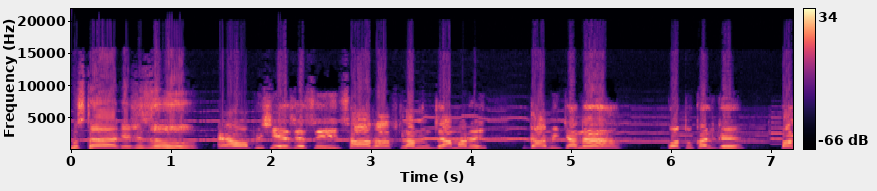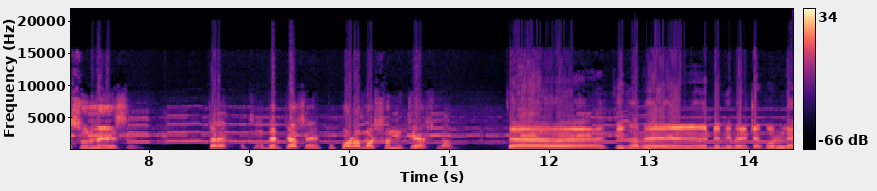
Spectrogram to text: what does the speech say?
মুস্তাক এসেছ? হ্যাঁ অফিসে এসেছি। স্যার আসলাম যে আমার এই গাবিটা না গতকালকে বাসুর হয়েছে। তাই আপনাদের কাছে একটু পরামর্শ নিতে আসলাম। তা কীভাবে ডেলিভারিটা করলে?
